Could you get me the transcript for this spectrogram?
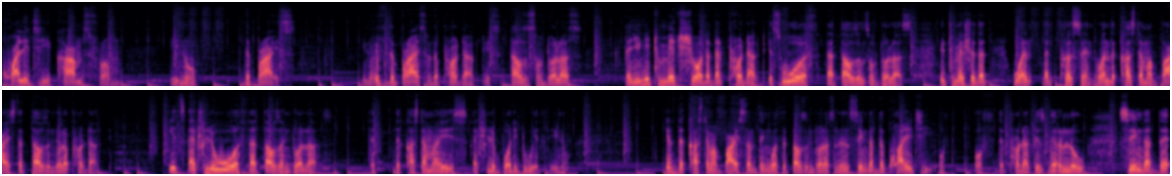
quality comes from you know the price. You know if the price of the product is thousands of dollars then you need to make sure that that product is worth that thousands of dollars. You need to make sure that when that person when the customer buys that thousand dollar product it's actually worth that thousand dollars that the customer is actually bought it with you know if the customer buys something worth a thousand dollars and then saying that the quality of of the product is very low saying that the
